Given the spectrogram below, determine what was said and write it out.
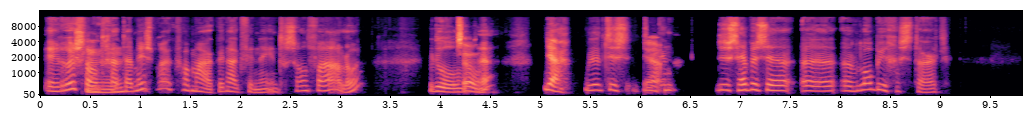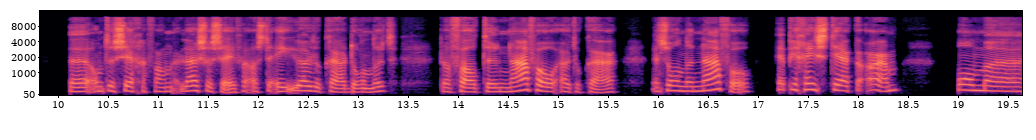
En Rusland gaat Mhm. daar misbruik van maken. Nou, ik vind het een interessant verhaal hoor. Ik bedoel, Zo. hè? Ja, het is, Ja. en dus hebben ze eh, een lobby gestart eh, om te zeggen van, luister eens even, als de EU uit elkaar dondert, dan valt de NAVO uit elkaar. En zonder NAVO heb je geen sterke arm om eh,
